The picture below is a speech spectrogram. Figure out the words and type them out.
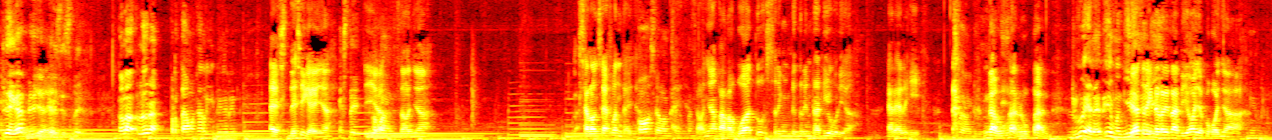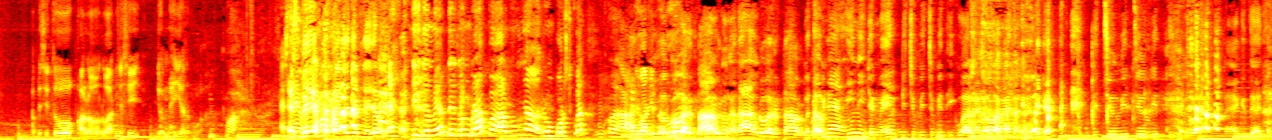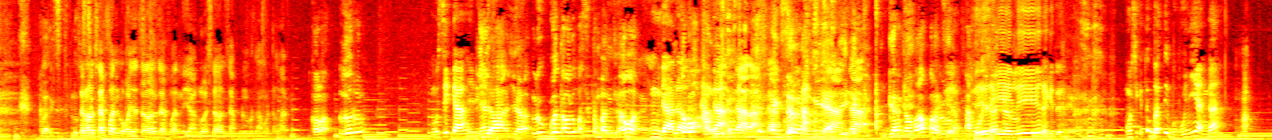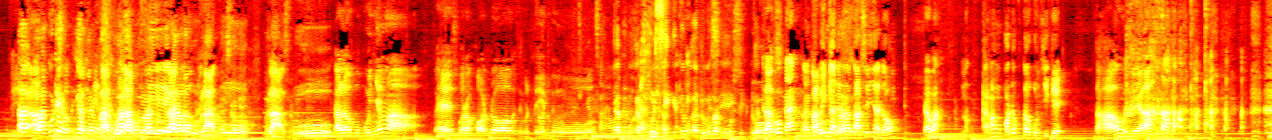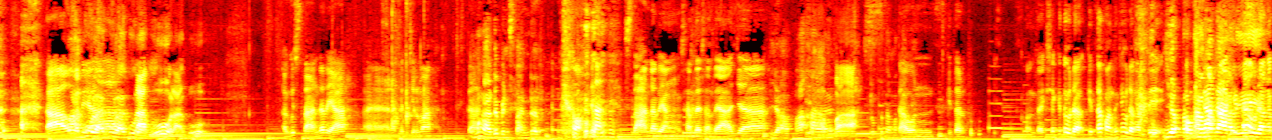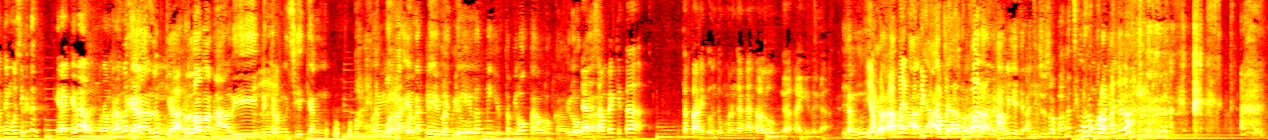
Iya kan? Iya, iya. MC Smackdown. Kalau lu Ra, pertama kali dengerin SD sih kayaknya SD iya apa? soalnya Salon Seven kayaknya Oh, Salon Kayaknya. Seven. soalnya kakak gua tuh sering dengerin radio dia RRI. Enggak, bukan, bukan. dulu RRI emang Dia iya sering iya. dengerin radio aja pokoknya. Habis itu kalau luarnya sih John Mayer gua. Wah. SD emang ada John Mayer Eh, ih John Mayer dari tahun berapa albumnya Room for Square? Wah, 2002. Gua baru tahu. Gua nggak tahu. Gua baru tahu. Gue Gua- taunya yang ini John Mayer dicubit-cubit iguana doang aja. dicubit-cubit iguana gitu aja. Salon. Seven pokoknya Salon Seven ya, gua Salon Seven pertama dengar. Kalau lu musik ya jadi kan iya iya, lu gua tahu lu pasti tembang Jawa. enggak ada enggak enggak lah enggak enggak mungkin enggak, ya. enggak. Enggak enggak. Iya, aja. Rul. ilir ya gitu. musik itu berarti bebunyian kan Hah? Ah, Iya. lagu deh, enggak jangan Lagu, lagu, lagu, lagu, lagu. kalau bebunyian mah eh suara kodok seperti itu Kan bukan musik itu bukan musik. bukan musik dong. lagu kan lagu Tapi nggak ada notasinya dong. apa Emang kodok tahu kunci G? Tahu dia tahu Lagu, dia lagu, lagu. Lagu, lagu. lagu standar ya eh, anak kecil mah kita Emang ada band standar? Standar yang santai-santai aja Ya apaan? Ya apa? Lu pertama tahun sekitar konteksnya kita udah kita konteksnya udah ngerti Ya, Oh, pertama enggak, enggak, kali. kita udah ngerti musik itu kira-kira umuran berapa sih Enggak, lu Enggak, lu- pertama kali denger musik yang Wah, enak Enak nih. Wah, enak nih lagu gitu. ini enak nih, tapi lokal lokal. Dan sampai kita tertarik untuk mendengarkan selalu nggak kayak gitu nggak Yang Yang enggak. pertama yang penting pertama aja, aja. kali aja anjing susah banget sih Dulu ngomong pulang aja lah.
